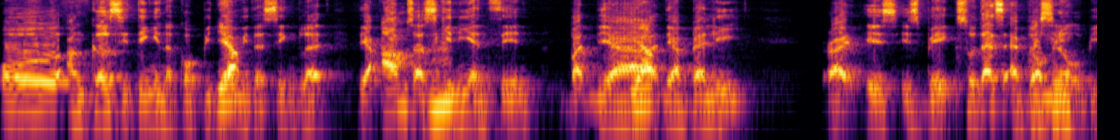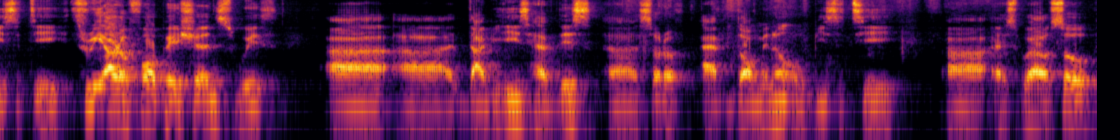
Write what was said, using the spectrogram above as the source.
old uncles sitting in a kopitiam Yeah. with a singlet, their arms are skinny and thin, but their, Yep. their belly right is is big. So that's abdominal obesity. Three out of four patients with uh, uh, diabetes have this uh, sort of abdominal obesity uh, as well. So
